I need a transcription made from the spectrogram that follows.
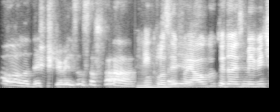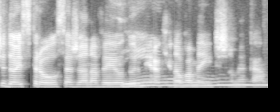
Paola, deixa eu dormir no seu sofá. Uhum. Inclusive, foi algo que 2022 trouxe. A Jana veio dormir aqui novamente na minha casa.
